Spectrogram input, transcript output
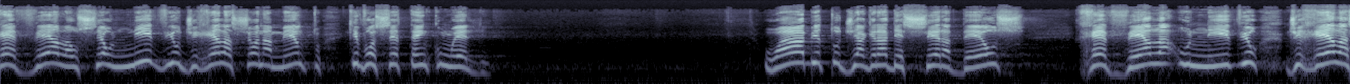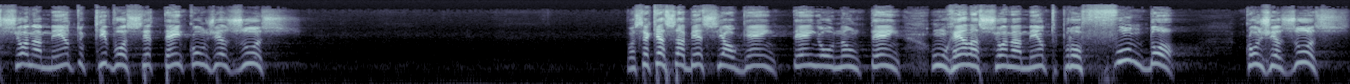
revela o seu nível de relacionamento que você tem com Ele. O hábito de agradecer a Deus revela o nível de relacionamento que você tem com Jesus. Você quer saber se alguém tem ou não tem um relacionamento profundo com Jesus?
